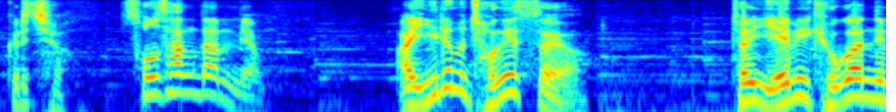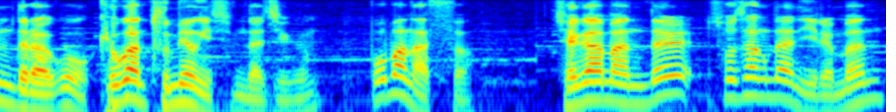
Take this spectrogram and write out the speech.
그렇죠. 소상단명. 아 이름은 정했어요. 저희 예비 교관님들하고 교관 두 명 있습니다 지금 뽑아놨어. 제가 만들 소상단 이름은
